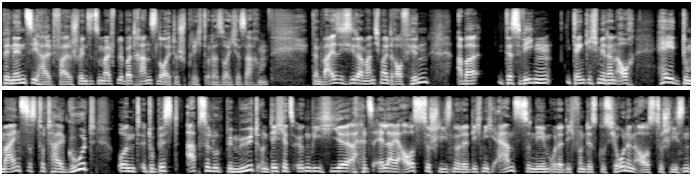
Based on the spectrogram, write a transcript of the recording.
benennt sie halt falsch, wenn sie zum Beispiel über Transleute spricht oder solche Sachen. Dann weise ich sie da manchmal drauf hin, aber deswegen denke ich mir dann auch, hey, du meinst es total gut und du bist absolut bemüht und dich jetzt irgendwie hier als Ally auszuschließen oder dich nicht ernst zu nehmen oder dich von Diskussionen auszuschließen,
